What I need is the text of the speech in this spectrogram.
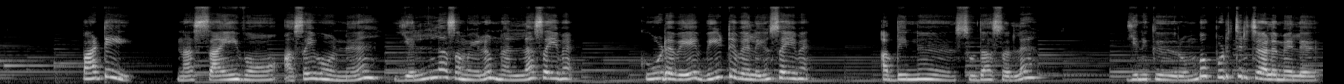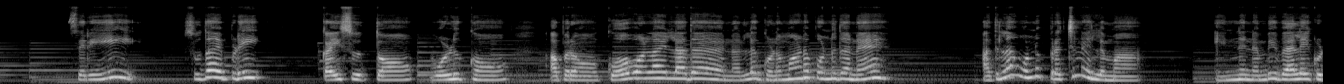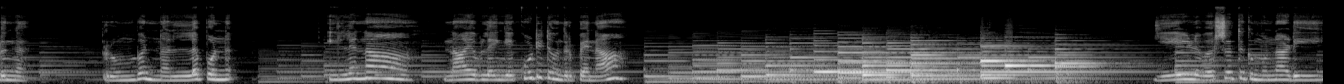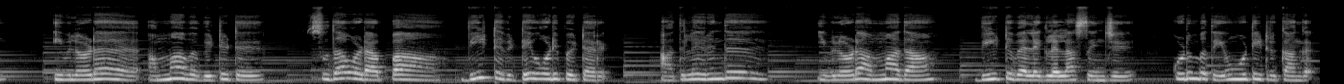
பாட்டி நான் சைவம் அசைவம்னு எல்லா சமையலும் நல்லா செய்வேன். கூடவே வீட்டு வேலையும் செய்வேன். அப்படின்னு சுதா சொல்ல எனக்கு ரொம்ப பிடிச்சிருச்சு அலமேலு சரி சுதா எப்படி? கை சுத்தம் ஒழுக்கம் அப்புறம் கோவம்லாம் இல்லாத நல்ல குணமான பொண்ணு தானே? அதெல்லாம் ஒன்றும் பிரச்சனை இல்லைம்மா. என்ன நம்பி வேலையை கொடுங்க. ரொம்ப நல்ல பொண்ணு. இல்லைன்னா நான் இவளை இங்க கூட்டிட்டு வந்திருப்பேனா? ஏழு வருஷத்துக்கு முன்னாடி இவளோட அம்மாவை விட்டுட்டு சுதாவோட அப்பா வீட்டை விட்டே ஓடி போயிட்டாரு. அதுல இருந்து இவளோட அம்மா தான் வீட்டு வேலைகள் எல்லாம் செஞ்சு குடும்பத்தையும் ஓட்டிட்டு இருக்காங்க.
